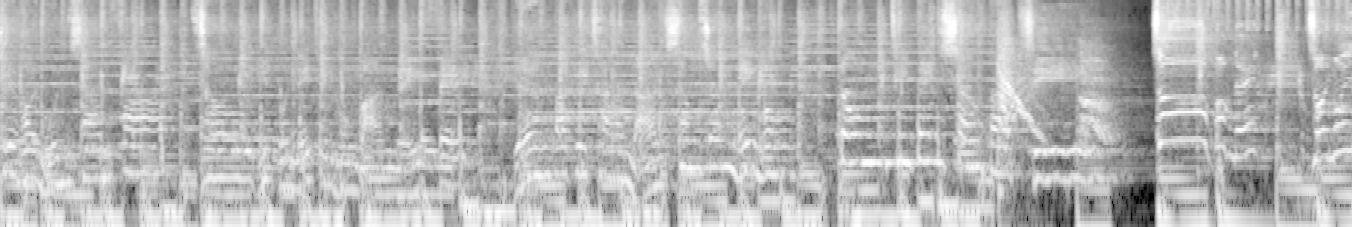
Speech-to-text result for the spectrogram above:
吹开满山花，秋月伴你天空万里飞，让百季灿烂，心中美梦，冬天冰霜不至。祝福你，在每一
